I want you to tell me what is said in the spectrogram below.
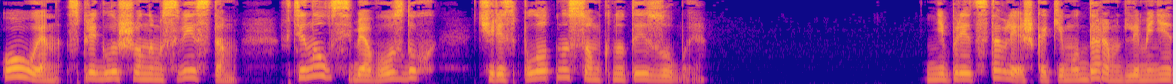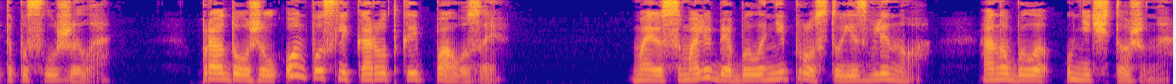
Оуэн с приглушенным свистом втянул в себя воздух через плотно сомкнутые зубы. «Не представляешь, каким ударом для меня это послужило», — продолжил он после короткой паузы. Мое самолюбие было не просто уязвлено, оно было уничтожено.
